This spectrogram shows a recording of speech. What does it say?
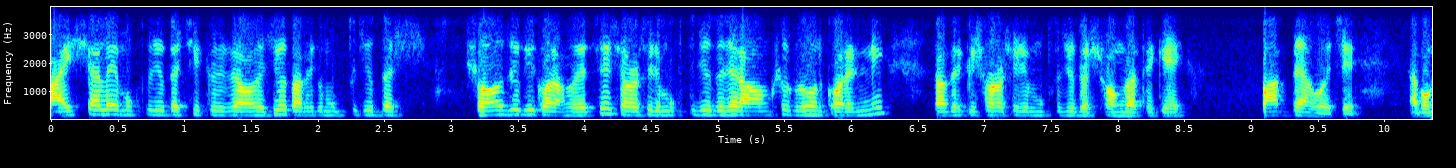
বাইশ সালে মুক্তিযুদ্ধের স্বীকৃতি দেওয়া হয়েছিল তাদেরকে মুক্তিযোদ্ধার সহযোগী করা হয়েছে। সরাসরি মুক্তিযুদ্ধে যারা অংশগ্রহণ করেননি তাদেরকে সরাসরি মুক্তিযুদ্ধের সংজ্ঞা থেকে বাদ দেওয়া হয়েছে। এবং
